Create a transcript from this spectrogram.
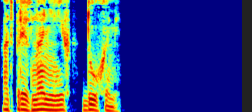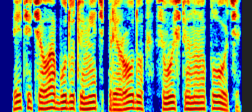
от признания их духами. Эти тела будут иметь природу, свойственную плоти,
